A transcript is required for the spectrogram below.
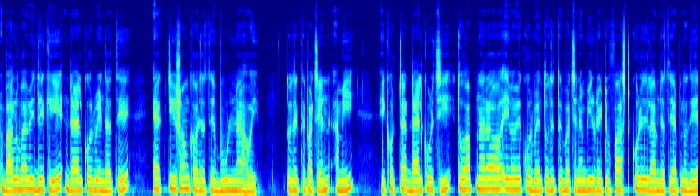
ভালোভাবে দেখে ডায়াল করবেন যাতে একটি সংখ্যা যাতে ভুল না হয়। তো দেখতে পাচ্ছেন আমি এই কোডটা ডায়াল করছি। তো আপনারাও এইভাবে করবেন। তো দেখতে পাচ্ছেন আমি ভিডিওটা একটু ফাস্ট করে দিলাম যাতে আপনাদের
